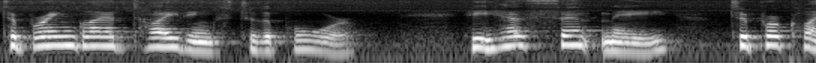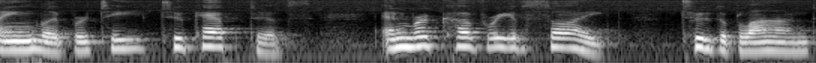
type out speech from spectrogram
to bring glad tidings to the poor. He has sent me to proclaim liberty to captives and recovery of sight to the blind,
